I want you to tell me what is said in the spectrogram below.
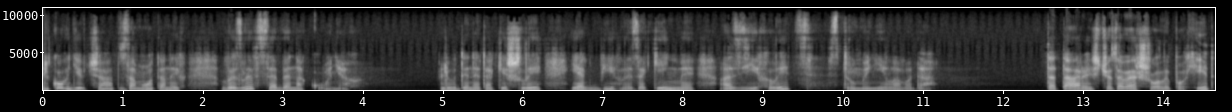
кількох дівчат, замотаних, везли в себе на конях. Люди не так ішли, як бігли за кіньми, а з їх лиць струменіла вода. Татари, що завершували похід,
